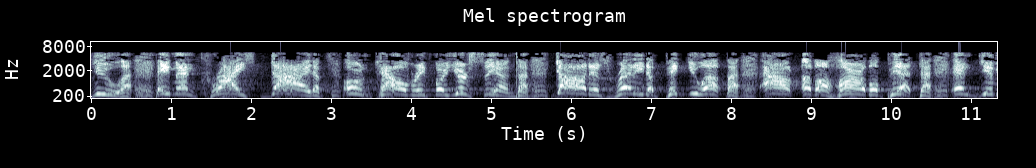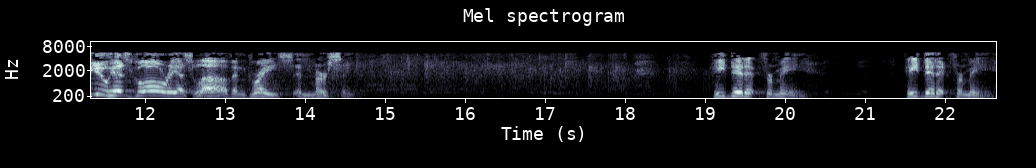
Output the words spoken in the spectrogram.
you. Amen. Christ died on Calvary for your sins. God is ready to pick you up out of a horrible pit and give you His glorious love and grace and mercy. He did it for me. He did it for me.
